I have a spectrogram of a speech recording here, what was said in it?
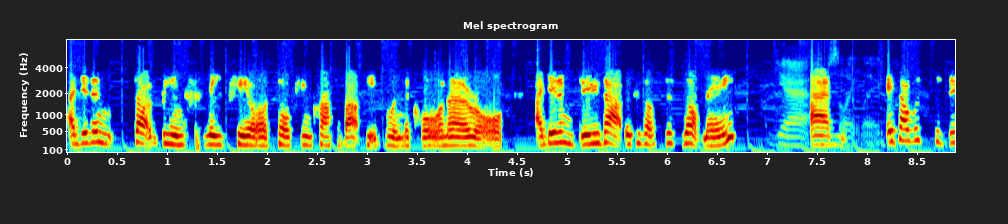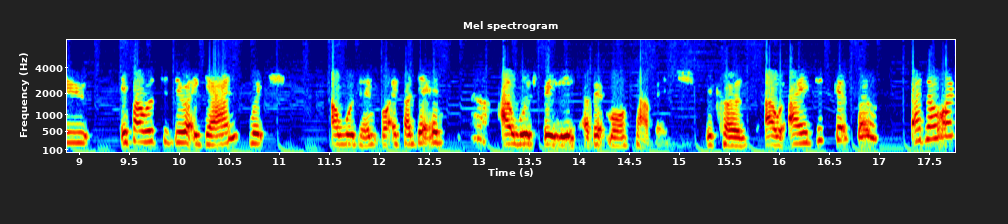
I didn't start being sneaky or talking crap about people in the corner, or I didn't do that because that's just not me. Yeah, Um, absolutely. If I was to do, if I was to do it again, which I wouldn't, but if I did, I would be a bit more savage because I, I just get so. I don't like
